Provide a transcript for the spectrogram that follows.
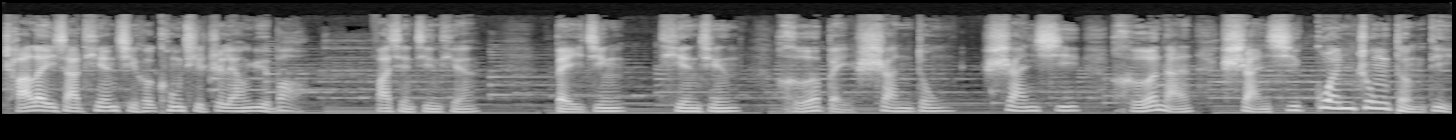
查了一下天气和空气质量预报。发现今天，北京、天津、河北、山东、山西、河南、陕西、关中等地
